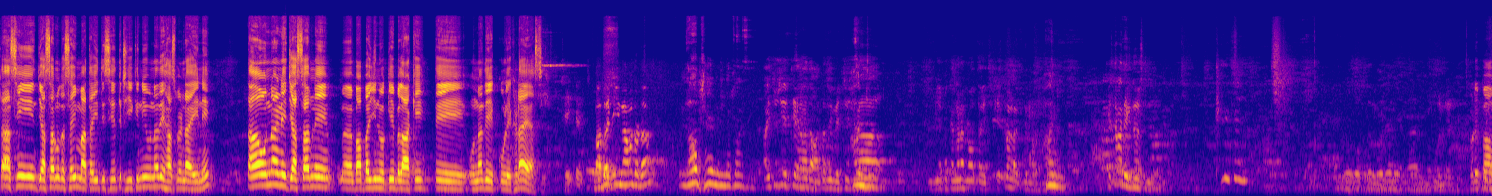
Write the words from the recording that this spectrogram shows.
ਤਾਂ ਅਸੀਂ ਜੱਜ ਸਾਹਿਬ ਨੂੰ ਦੱਸਿਆ ਵੀ ਮਾਤਾ ਜੀ ਦੀ ਸਿਹਤ ਠੀਕ ਨਹੀਂ ਉਹਨਾਂ ਦੇ ਹਸਬੰਡ ਆਏ ਨੇ। ਤਾਂ ਉਹਨਾਂ ਨੇ ਜੱਜ ਸਾਹਿਬ ਨੇ ਅ, ਬਾਬਾ ਜੀ ਨੂੰ ਅੱਗੇ ਬੁਲਾ ਕੇ ਤੇ ਉਹਨਾਂ ਦੇ ਕੋਲੇ ਖੜਾਇਆ ਸੀ। ਠੀਕ ਹੈ। ਬਾਬਾ ਜੀ ਨਾਮ ਤੁਹਾਡਾ? ਲਾਭ ਸਿੰਘ ਨੰਬਰ ਅੱਜ ਤੁਸੀਂ ਇੱਥੇ ਅਦਾਲਤ ਦੇ ਵਿੱਚ ਜਿਹੜਾ ਵੀ ਆਪਾਂ ਕੰਗਣਾ ਨੌਤ ਆਈ ਕਿਸ ਤਰ੍ਹਾਂ ਲੱਗਦੇ ਹੋ? ਹਾਂਜੀ। ਕਿਸ ਤਰ੍ਹਾਂ ਦੇਖਦੇ ਹੋ ਇਸ ਨੂੰ? ਥੋੜੇ ਭਾਵ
